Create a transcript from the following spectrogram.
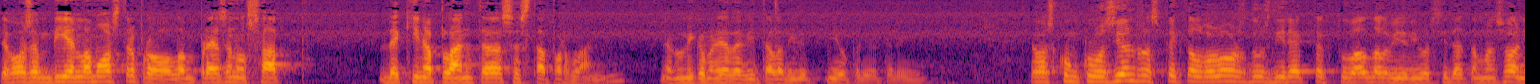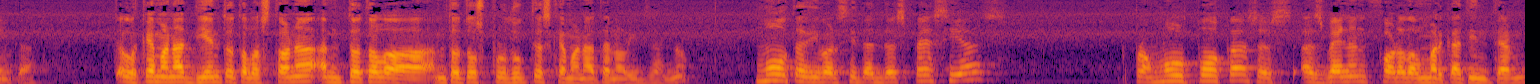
Llavors envien la mostra, però l'empresa no sap de quina planta s'està parlant. És l'única manera d'evitar la biopirateria. Llavors, conclusions respecte al valor d'ús directe actual de la biodiversitat amazònica. El que hem anat dient tota l'estona amb, tota la, amb tots els productes que hem anat analitzant. No? Molta diversitat d'espècies, però molt poques es, es venen fora del mercat intern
